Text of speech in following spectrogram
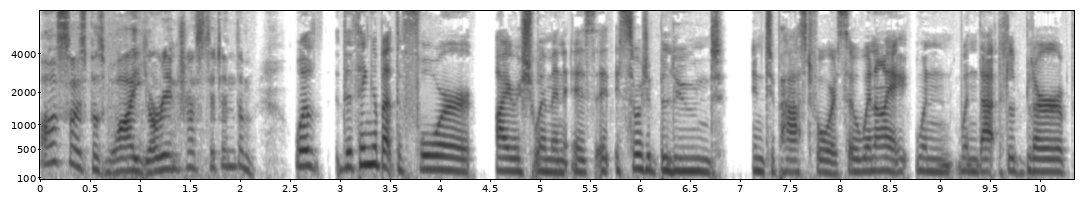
also, I suppose, why you're interested in them. Well, the thing about the four Irish women is it, it sort of ballooned into past four. So when I when when that little blurb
